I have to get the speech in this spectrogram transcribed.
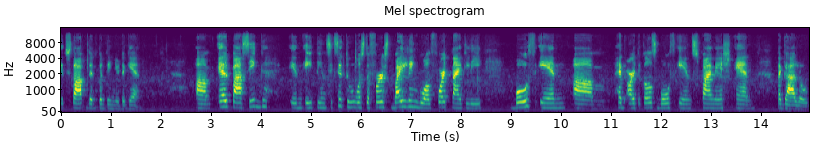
it stopped, then continued again. Um, El Pasig in 1862 was the first bilingual fortnightly, both in um, had articles both in Spanish and Tagalog.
